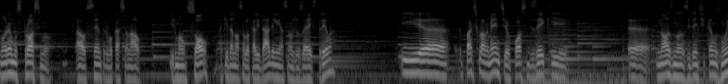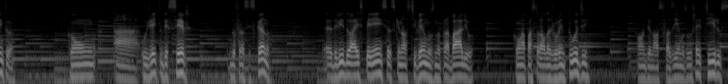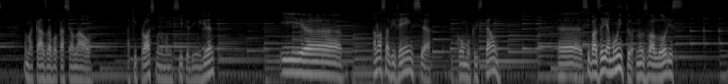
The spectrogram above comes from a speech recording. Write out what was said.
moramos próximo ao Centro Vocacional Irmão Sol, aqui da nossa localidade, em linha São José Estrela. E, uh, particularmente, eu posso dizer que uh, nós nos identificamos muito com a, o jeito de ser do franciscano, uh, devido a experiências que nós tivemos no trabalho com a Pastoral da Juventude, onde nós fazíamos os retiros, numa casa vocacional aqui próximo, no município de Imigrante. E uh, a nossa vivência como cristão uh, se baseia muito nos valores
